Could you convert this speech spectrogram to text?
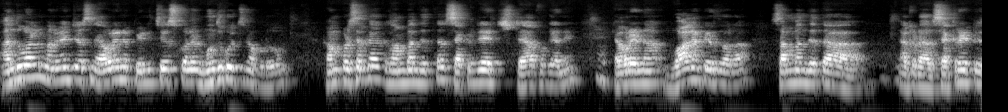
అందువల్ల మనం ఏం చేస్తున్నాం? ఎవరైనా పెళ్ళి చేసుకోవాలని ముందుకు వచ్చినప్పుడు కంపల్సరీగా సంబంధిత సెక్రటరియట్ స్టాఫ్ కానీ ఎవరైనా వాలంటీర్ ద్వారా సంబంధిత అక్కడ సెక్రటరీ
